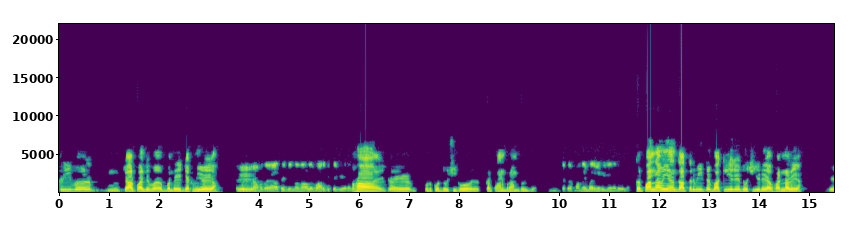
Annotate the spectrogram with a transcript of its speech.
ਕਰੀਬ 4-5 ਬੰਦੇ ਜ਼ਖਮੀ ਹੋਏ ਆ। ਕੁਝ ਤੇ ਬਰਾਮਦ ਹੋਇਆ ਉੱਥੇ ਜਿਨ੍ਹਾਂ ਨਾਲ ਵਾਰ ਕੀਤੇ ਗਏ ਇਹਨਾਂ ਹਾਂ ਇੱਕ, ਉਹਦੇ ਕੋਲ ਦੋਸ਼ੀ ਕੋ ਕਿਰਪਾਨ ਬਰਾਮਦ ਹੋਈ ਹੈ ਤੇ ਕਿਰਪਾਨਾਂ ਹੀ ਮਾਰੀਆਂ ਗਈਆਂ ਇਹਨਾਂ ਦੇ ਵੱਲੋਂ? ਕਿਰਪਾਨਾਂ ਵੀ ਆ ਦਾਤਰ ਵੀ ਤੇ ਬਾਕੀ ਅਜੇ ਦੋਸ਼ੀ ਜਿਹੜੇ ਆ ਫੜਨ ਵਾਲੇ ਆ। ਤੇ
